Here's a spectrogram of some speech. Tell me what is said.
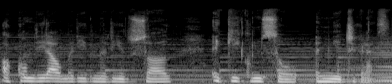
ou como dirá o marido de Maria do Sol, aqui começou a minha desgraça.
